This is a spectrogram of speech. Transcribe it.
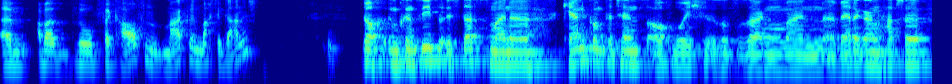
ähm, aber so verkaufen, makeln macht ihr gar nicht? Doch, im Prinzip ist das meine Kernkompetenz, auch wo ich sozusagen meinen äh, Werdegang hatte.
